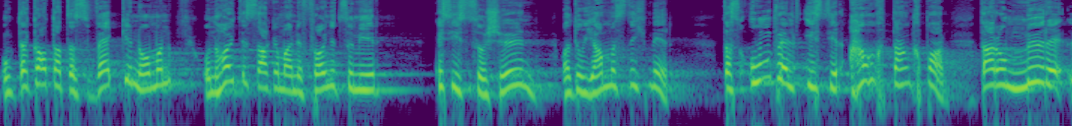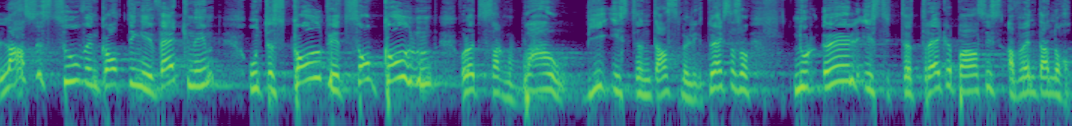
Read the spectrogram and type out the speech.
Und der Gott hat das weggenommen und heute sagen meine Freunde zu mir, es ist so schön, weil du jammerst nicht mehr. Das Umfeld ist dir auch dankbar. Darum Mürre, lass es zu, wenn Gott Dinge wegnimmt und das Gold wird so golden, wo Leute sagen, wow, wie ist denn das möglich? Du merkst also, nur Öl ist der Trägerbasis, aber wenn dann noch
